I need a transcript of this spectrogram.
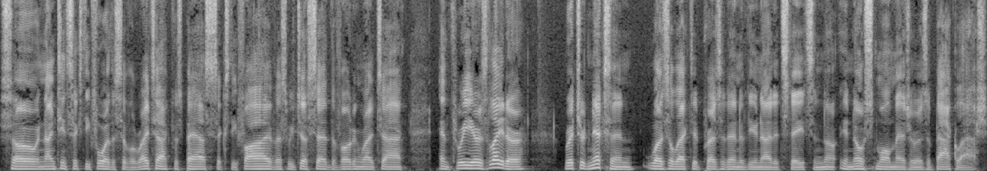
So in 1964, the Civil Rights Act was passed, 65, as we just said, the Voting Rights Act. And three years later, Richard Nixon was elected President of the United States in no, in no small measure as a backlash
